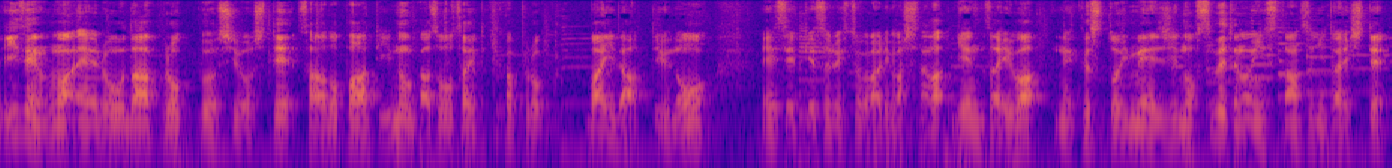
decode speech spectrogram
以前は、えー、 loader prop を使用して、サードパーティーの画像最適化プロバイダーっていうのを、えー、設定する必要がありましたが、現在は NEXT イメージの全てのインスタンスに対して、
